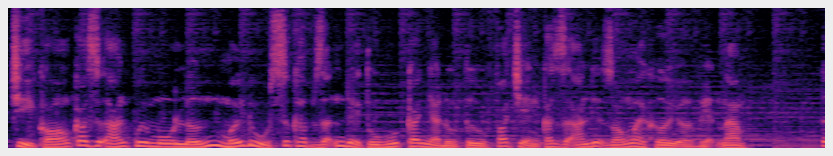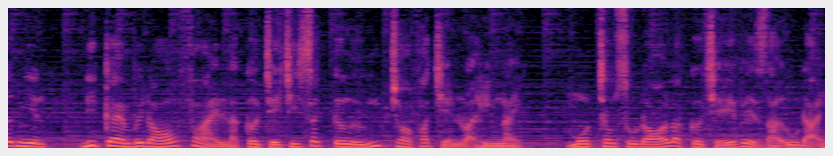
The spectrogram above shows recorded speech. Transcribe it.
chỉ có các dự án quy mô lớn mới đủ sức hấp dẫn để thu hút các nhà đầu tư phát triển các dự án điện gió ngoài khơi ở Việt Nam. Tất nhiên, đi kèm với đó phải là cơ chế chính sách tương ứng cho phát triển loại hình này. Một trong số đó là cơ chế về giá ưu đãi.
